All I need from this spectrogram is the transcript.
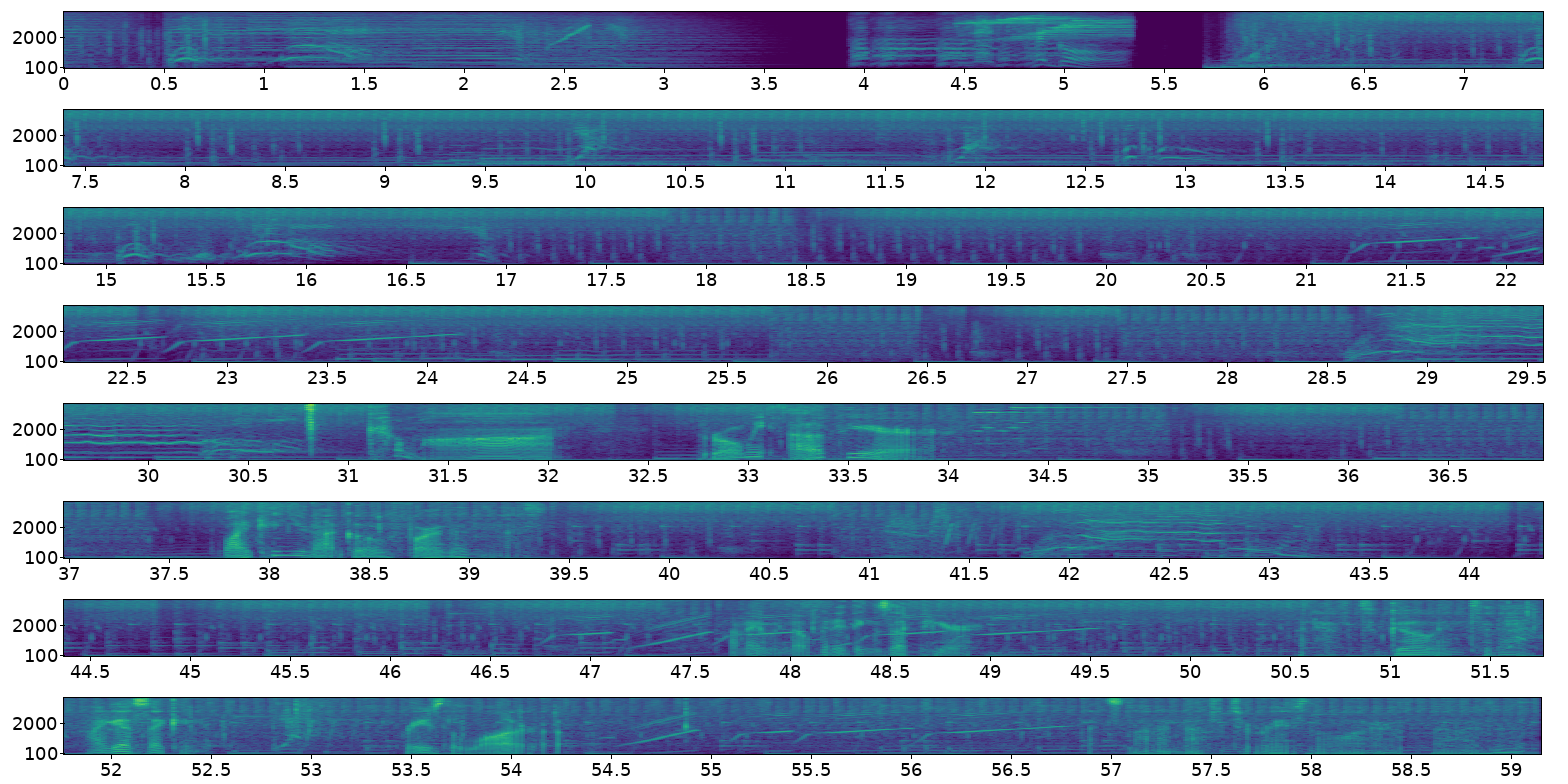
Why can you not go farther than this? I don't even know if anything's up here. I'd have to go into that. I guess I can raise the water up. That's not enough to raise the water up though, is it?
